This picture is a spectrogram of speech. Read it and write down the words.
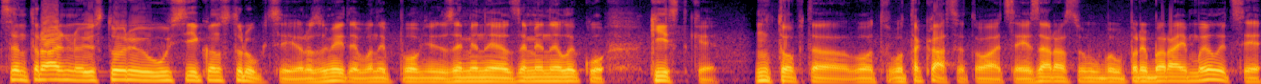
центральною історією усій конструкції. Розумієте, вони повністю замінили, замінили кістки. Ну, тобто, от, от така ситуація. І зараз прибирай милиці,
